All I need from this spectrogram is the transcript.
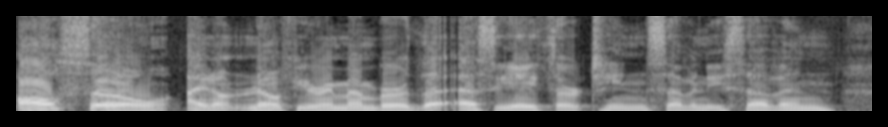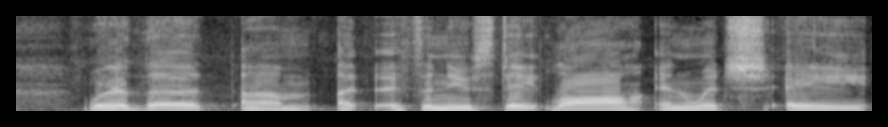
Also, I don't know if you remember the SEA 1377, where the, um, uh, it's a new state law in which a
